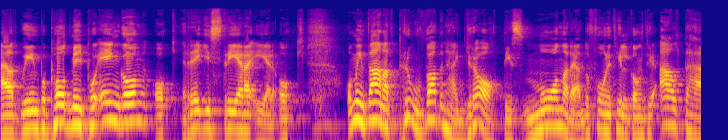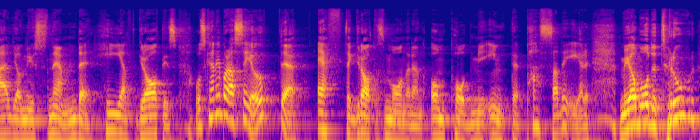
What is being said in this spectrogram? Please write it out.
är att gå in på PodMe på en gång och registrera er och om inte annat, prova den här gratismånaden. Då får ni tillgång till allt det här jag nyss nämnde, helt gratis. Och så kan ni bara säga upp det efter gratismånaden om Podmi inte passade er. Men jag både tror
